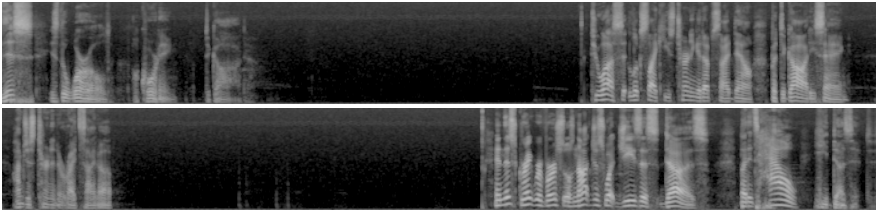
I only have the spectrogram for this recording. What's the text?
This is the world according to God. To us, it looks like he's turning it upside down, but to God, he's saying, I'm just turning it right side up. And this great reversal is not just what Jesus does, but it's how he does it.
